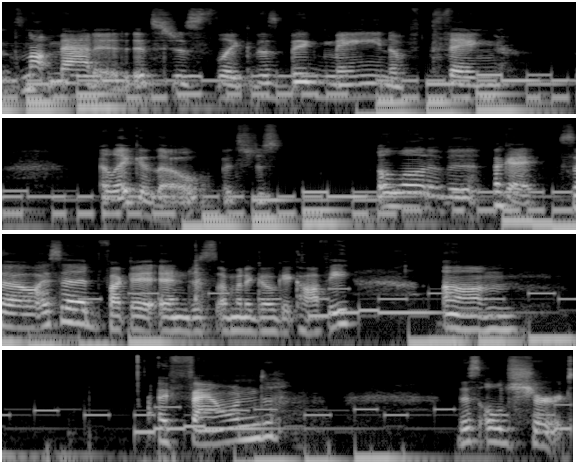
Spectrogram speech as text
It's not matted. It's just like this big mane of thing. I like it though. It's just a lot of it. Okay, so I said fuck it and just I'm gonna go get coffee. Um, I found this old shirt.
